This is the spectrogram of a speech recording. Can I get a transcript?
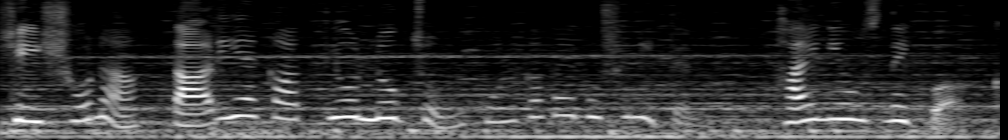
সেই সোনা তারই এক আত্মীয় লোকজন কলকাতায় বসে নিতেন। High news network.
